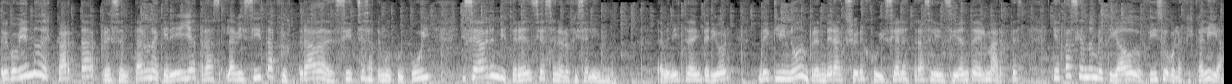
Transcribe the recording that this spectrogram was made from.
El gobierno descarta presentar una querella tras la visita frustrada de Siches a Temucuicuy y se abren diferencias en el oficialismo. La ministra de Interior declinó emprender acciones judiciales tras el incidente del martes, que está siendo investigado de oficio por la Fiscalía.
